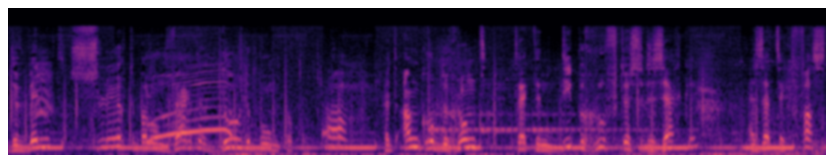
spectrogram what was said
De wind sleurt de ballon verder door de boomtoppen. Het anker op de grond trekt een diepe groef tussen de zerken en zet zich vast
